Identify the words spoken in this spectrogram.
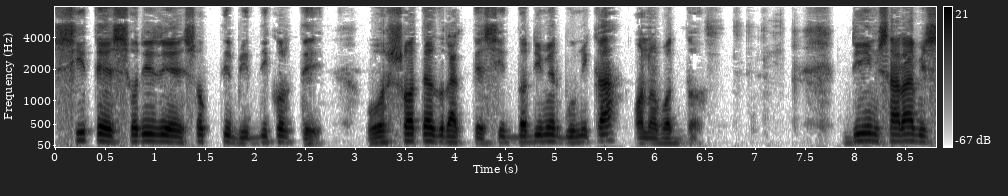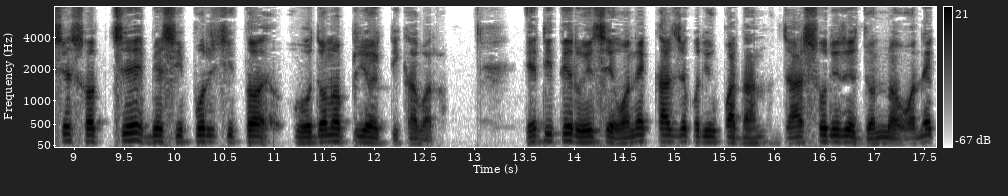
শীতে শরীরে শক্তি বৃদ্ধি করতে ও সতেজ রাখতে সিদ্ধ ডিমের ভূমিকা অনবদ্য। ডিম সারা বিশ্বে সবচেয়ে বেশি পরিচিত ও জনপ্রিয় একটি খাবার। এটিতে রয়েছে অনেক কার্যকরী উপাদান যা শরীরের জন্য অনেক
